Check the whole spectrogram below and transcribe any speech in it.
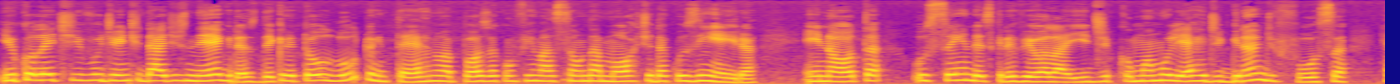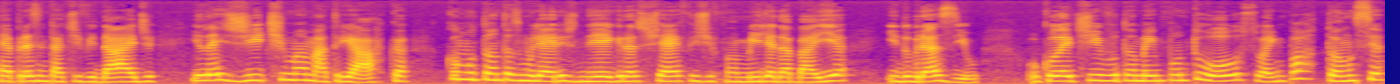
E o coletivo de entidades negras decretou luto interno após a confirmação da morte da cozinheira. Em nota, o SEM descreveu a Laide como uma mulher de grande força, representatividade e legítima matriarca, como tantas mulheres negras, chefes de família da Bahia e do Brasil. O coletivo também pontuou sua importância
